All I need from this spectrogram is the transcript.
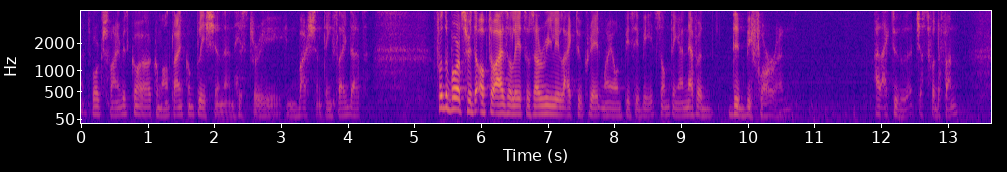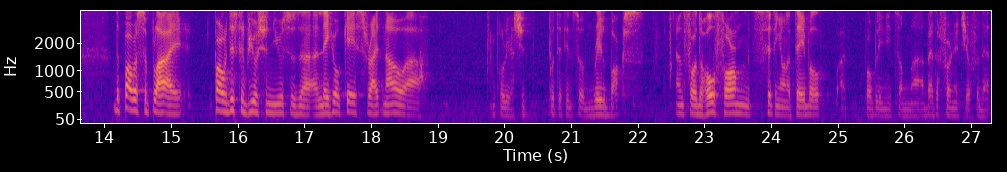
It works fine with co- uh, command line completion and history in Bash and things like that. For the boards with the opto isolators, I really like to create my own PCB. It's something I never did before, and I like to do that just for the fun. The power supply, power distribution uses a, a Lego case right now. Uh, probably I should put it in some real box. And for the whole farm, it's sitting on a table. I probably need some uh, better furniture for that.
